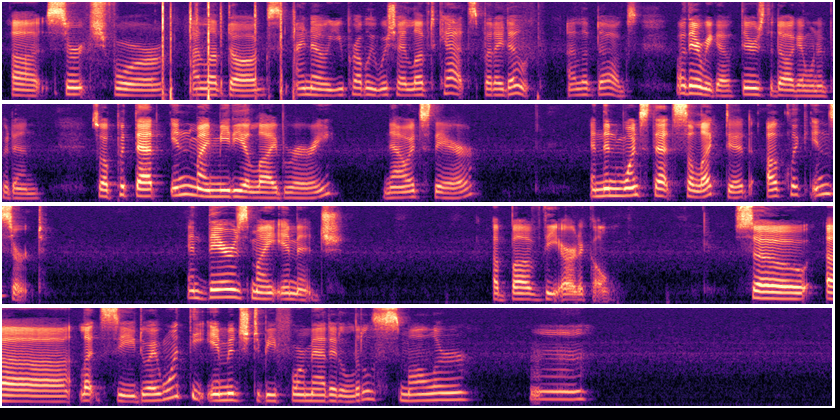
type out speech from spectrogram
Uh, search for, I love dogs. I know, you probably wish I loved cats, but I don't. I love dogs. Oh, there we go. There's the dog I want to put in. So I'll put that in my media library. Now it's there. And then once that's selected, I'll click Insert. And there's my image above the article. So uh, let's see, do I want the image to be formatted a little smaller? Uh,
